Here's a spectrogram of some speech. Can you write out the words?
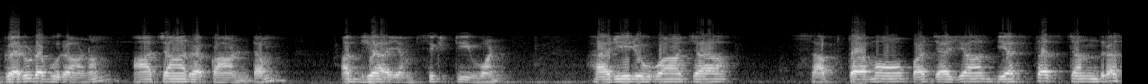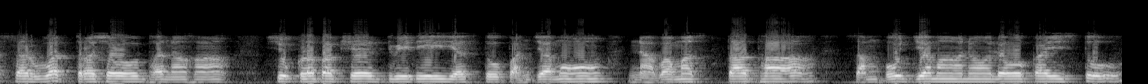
गरुडपुराणम् आचारकाण्डम् अध्यायम् सिक्स्टिवन् हरिरुवाच सप्तमोपजयाद्यस्तश्चन्द्रः सर्वत्र शोभनः। शुक्लपक्षे द्वितीयस्तु पञ्चमो नवमस्तथा। सम्पूज्यमानो लोकैस्तु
